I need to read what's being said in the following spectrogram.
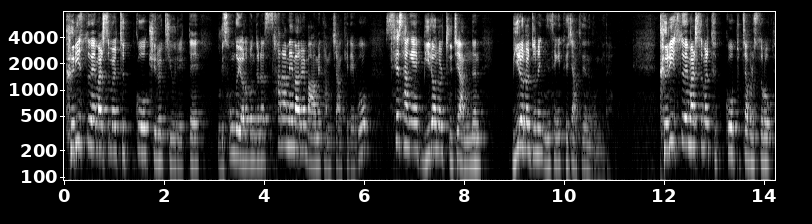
그리스도의 말씀을 듣고 귀를 기울일 때 우리 성도 여러분들은 사람의 말을 마음에 담지 않게 되고 세상에 미련을 두지 않는 미련을 두는 인생이 되지 않게 되는 겁니다. 그리스도의 말씀을 듣고 붙잡을수록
